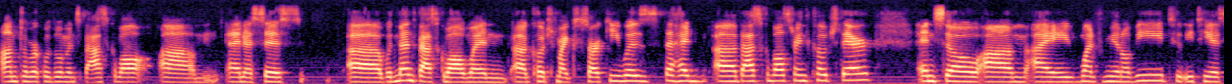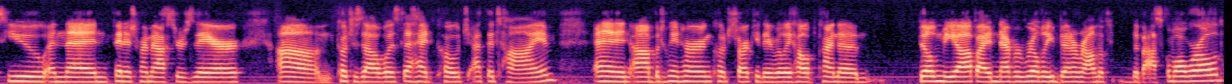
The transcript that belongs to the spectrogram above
um, to work with women's basketball um, and assist uh, with men's basketball when uh, Coach Mike Starkey was the head uh, basketball strength coach there. And so um, I went from UNLV to ETSU and then finished my master's there. Um, coach Ezell was the head coach at the time. And uh, between her and Coach Starkey, they really helped kind of build me up. I had never really been around the, the basketball world.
